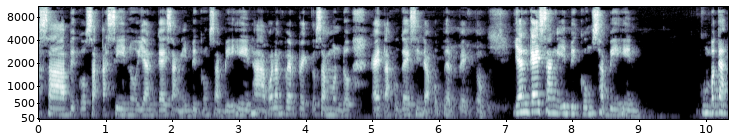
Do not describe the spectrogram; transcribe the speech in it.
sabi ko sa casino, yan guys ang ibig kong sabihin ha. Walang perfecto sa mundo, kahit ako guys hindi ako perfecto. Yan guys ang ibig kong sabihin. Kumbaga,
